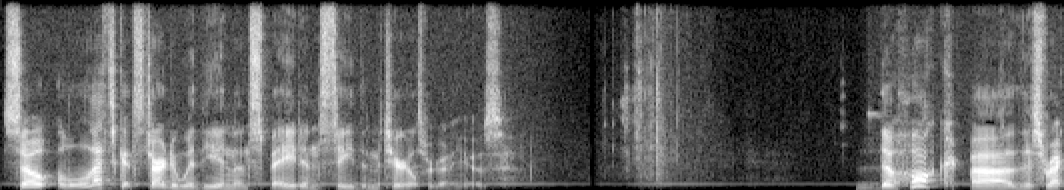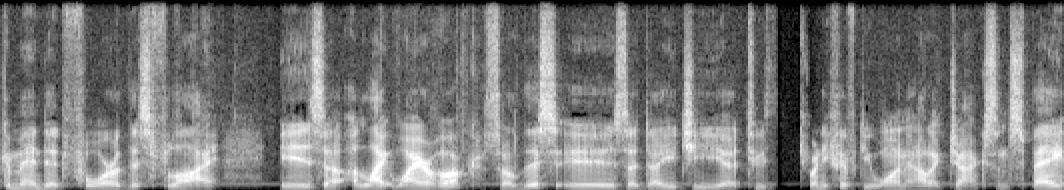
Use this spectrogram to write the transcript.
So let's get started with the inland spade and see the materials we're going to use. The hook uh, that's recommended for this fly is a, a, light wire hook. So this is a Daiichi uh, 2051 Alec Jackson Spey.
